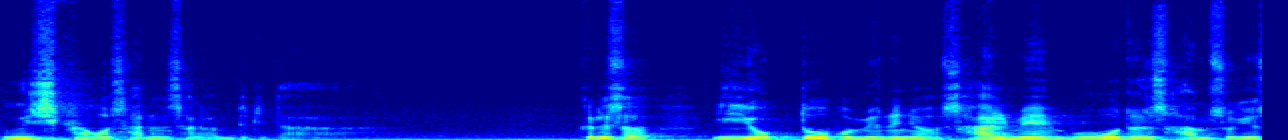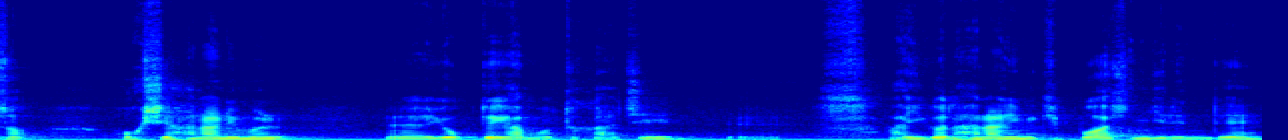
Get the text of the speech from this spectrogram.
의식하고 사는 사람들이다. 그래서 이 욥도 보면은요 삶의 모든 삶 속에서 혹시 하나님을 에, 욕되게 하면 어떡하지? 에, 아 이건 하나님이 기뻐하신 일인데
